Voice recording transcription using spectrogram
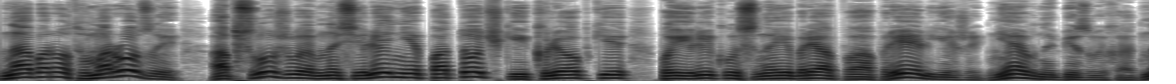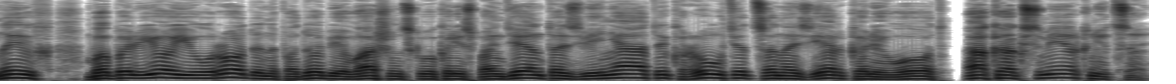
Наоборот, в морозы обслуживаем население по точке и клепки, по элику с ноября по апрель, ежедневно, без выходных, бобылье и уроды наподобие вашинского корреспондента звенят и крутятся на зеркале вот. А как смеркнется,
